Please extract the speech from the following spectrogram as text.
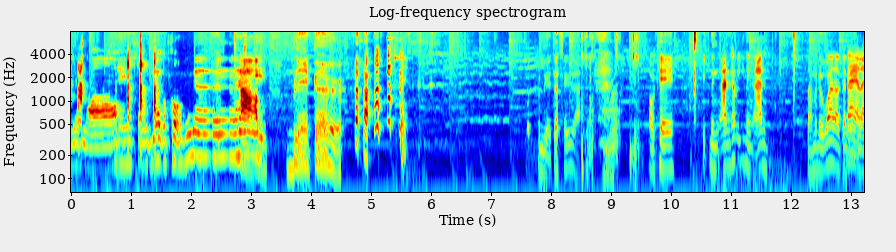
เรียบร้อยสองเดียวกับผมเลยทามเบรเกอร์เหลือจะซื้ออะโอเค อีกหนึ่งอันครับอีกหนึ่งอัน เรามาดูว่าเราจะได้อะไร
